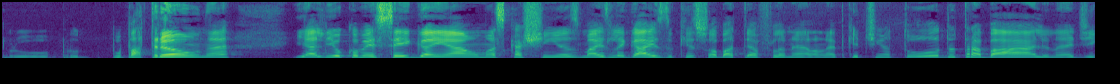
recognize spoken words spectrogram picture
pro, pro, pro patrão, né? E ali eu comecei a ganhar umas caixinhas mais legais do que só bater a flanela, né? Porque tinha todo o trabalho, né? De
